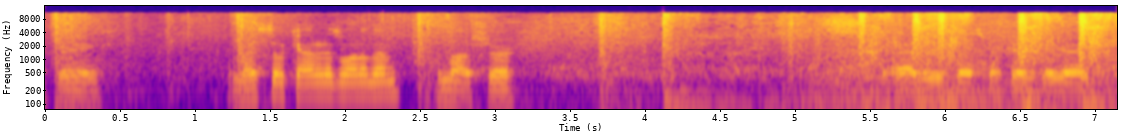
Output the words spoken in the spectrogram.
think. Am I still counted as one of them? I'm not sure. I gotta refresh my character, guys.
